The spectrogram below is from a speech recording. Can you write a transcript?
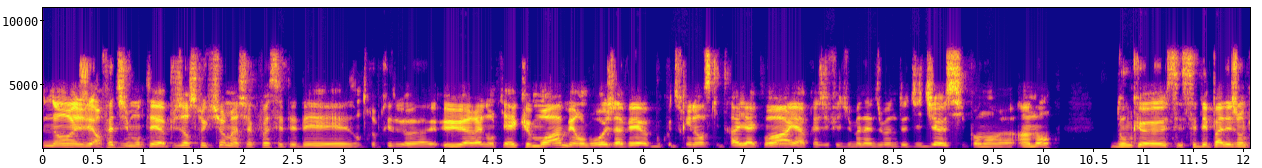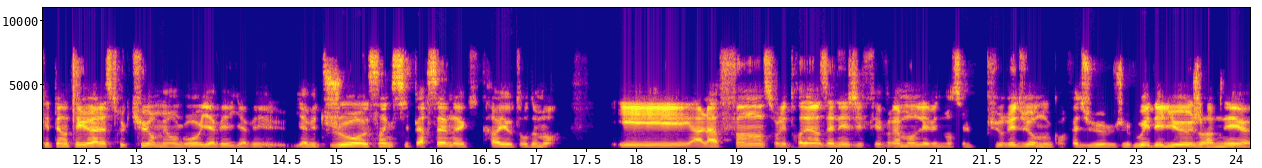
Non, en fait, j'ai monté plusieurs structures, mais à chaque fois, c'était des entreprises URL, donc il n'y avait que moi. Mais en gros, j'avais beaucoup de freelance qui travaillaient avec moi. Et après, j'ai fait du management de DJ aussi pendant un an. Donc, euh, c'était pas des gens qui étaient intégrés à la structure, mais en gros, il y avait, il y avait, y avait toujours 5-6 personnes qui travaillaient autour de moi. Et à la fin, sur les trois dernières années, j'ai fait vraiment de l'événementiel pur et dur. Donc en fait, je, louais des lieux, je ramenais euh,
